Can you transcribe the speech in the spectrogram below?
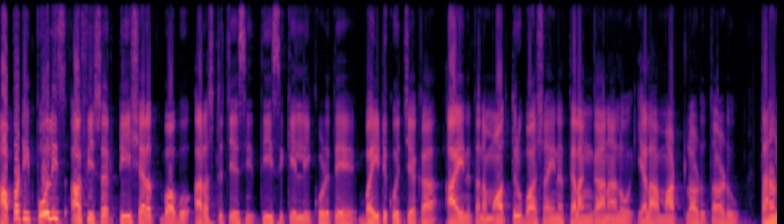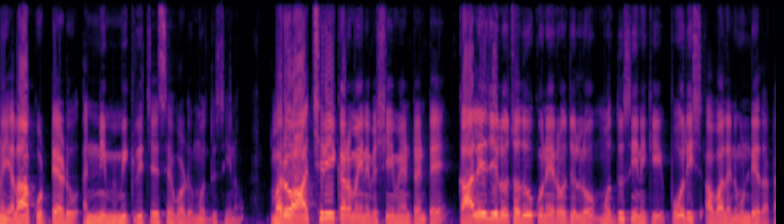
అప్పటి police officer T. Sarath Babu arrest చేసి తీసుకెళ్ళి కొడితే బయటకు వచ్చాక ఆయన తన మాతృభాష అయిన తెలంగాణలో ఎలా మాట్లాడుతాడు తనను ఎలా కొట్టాడు అన్ని మిమిక్రీ చేసేవాడు మొద్దుసీను. మరో ఆశ్చర్యకరమైన విషయం ఏంటంటే కాలేజీలో చదువుకునే రోజుల్లో మొద్దుసీనికి పోలీస్ అవ్వాలని ఉండేదట.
